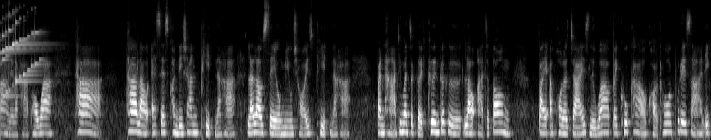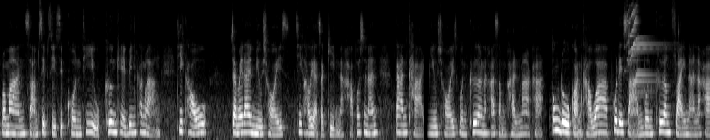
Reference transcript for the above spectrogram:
มาก ๆ เลยนะคะ เพราะว่าถ้าถ้าเรา assess condition ผิดนะคะ แล้วเราเซลล์ meal choice ผิดนะคะ ปัญหาที่มันจะเกิดขึ้นก็คือเราอาจจะต้องไป apologize หรือว่าไปคุกข่าวขอโทษผู้โดยสารอีกประมาณ 30-40 คนที่อยู่ครึ่งเคบินข้างหลัง ที่เขาจะไม่ได้ meal choice ที่เขาอยากจะกินนะคะ เพราะฉะนั้นการขาย meal choice บนเครื่องนะคะสำคัญมากค่ะ ต้องดูก่อนค่ะว่าผู้โดยสารบนเครื่องไฟล์นั้นนะคะ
